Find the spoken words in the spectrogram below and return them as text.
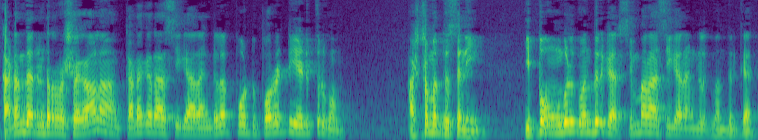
கடந்த ரெண்டரை வருஷ காலம் கடகராசிக்காரங்களை போட்டு புரட்டி எடுத்திருக்கோம். அஷ்டமத்து சனி. இப்போ உங்களுக்கு வந்திருக்கார். சிம்மராசிக்காரங்களுக்கு வந்திருக்கார்.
